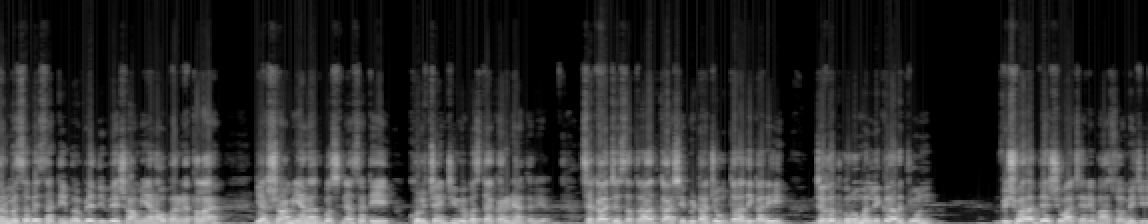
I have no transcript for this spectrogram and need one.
धर्मसभेसाठी भव्य दिव्य शामियाना उभारण्यात आला आहे. या शामियानात बसण्यासाठी खुर्च्यांची व्यवस्था करण्यात आली आहे. सकाळच्या सत्रात काशीपीठाचे उत्तराधिकारी जगद्गुरू मल्लिकार्जुन विश्वाराध्य शिवाचार्य महास्वामीजी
